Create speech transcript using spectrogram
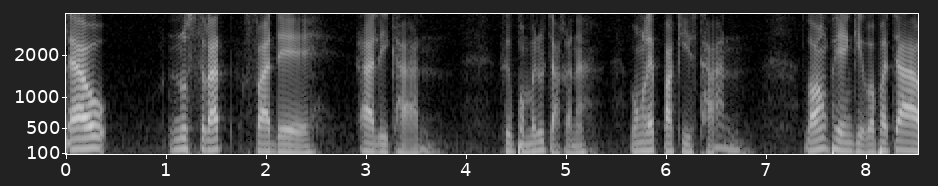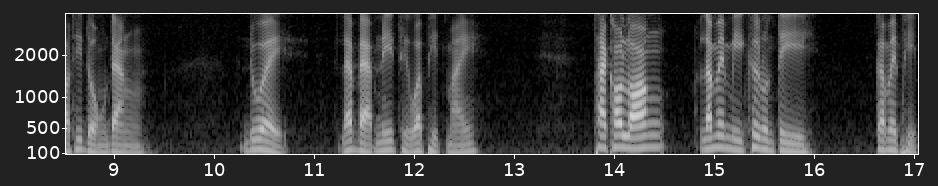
แล้วนุสรัตฟาเดอาลีคาน คือผมไม่รู้จักกันนะ วงเล็บปากีสถาน ร้องเพลงเกี่ยวกับพระเจ้าที่โด่งดังด้วย และแบบนี้ถือว่าผิดไหม ถ้าเขาร้องแล้วไม่มีเครื่องดนตรีก็ไม่ผิด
